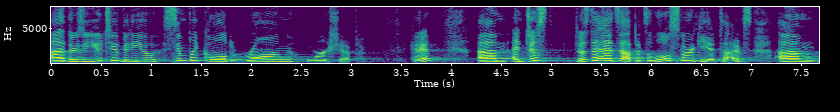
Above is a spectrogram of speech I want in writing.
uh, there's a YouTube video simply called Wrong Worship. Okay? Um, and just just a heads up, it's a little snarky at times, um,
